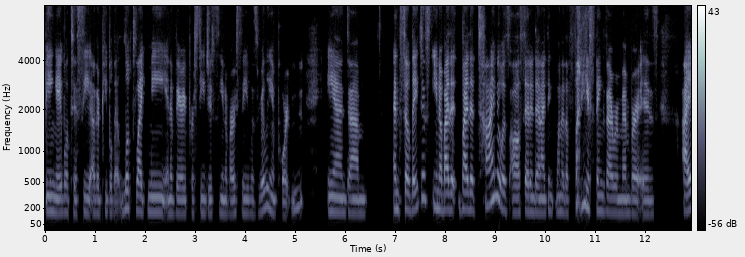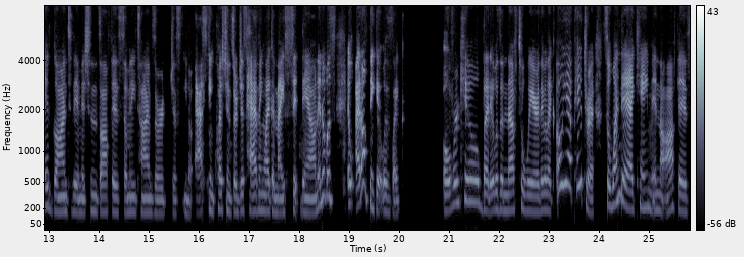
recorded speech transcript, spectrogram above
being able to see other people that looked like me in a very prestigious university was really important. And um, and so they just, you know, by the by the time it was all said and done, I think one of the funniest things I remember is I had gone to the admissions office so many times, or just, you know, asking questions, or just having like a nice sit down. And it was, it, I don't think it was like overkill, but it was enough to where they were like, oh, yeah, Petra. So one day I came in the office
